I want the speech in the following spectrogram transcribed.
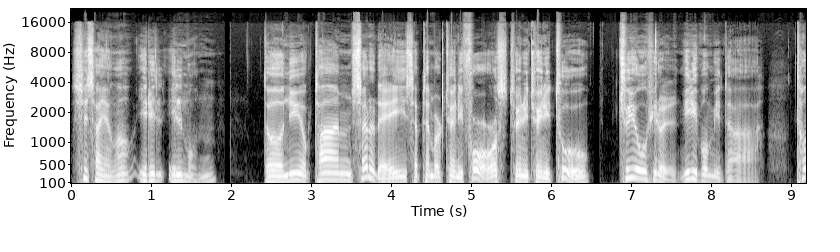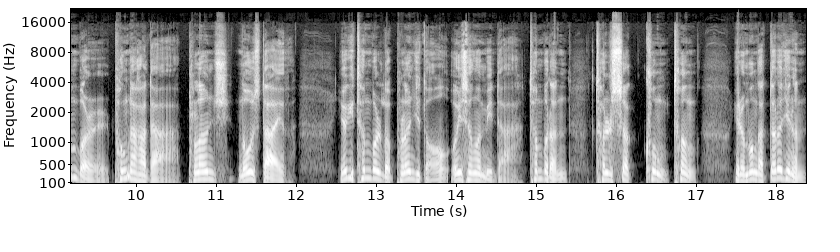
시사영어 1일 1문 The New York Times Saturday, September 24th, 2022 주요 휘를 미리 봅니다. 텀블, 폭락하다, plunge, nosedive 여기 텀블도 플런지도 의성어입니다. 텀블은 털썩, 쿵, 텅 이런 뭔가 떨어지는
